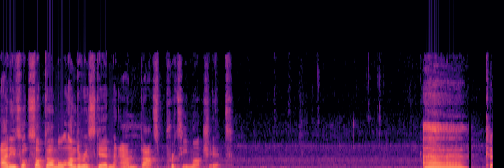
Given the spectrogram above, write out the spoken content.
and he's got subdermal under his skin, and that's pretty much it. Uh, c-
